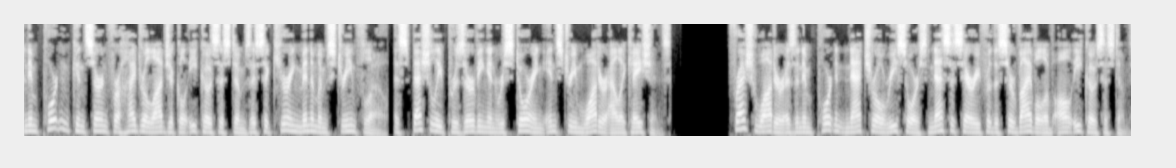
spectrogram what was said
An important concern for hydrological ecosystems is securing minimum streamflow, especially preserving and restoring in-stream water allocations. Fresh water is an important natural resource necessary for the survival of all ecosystems.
